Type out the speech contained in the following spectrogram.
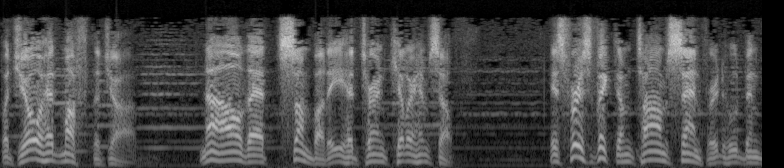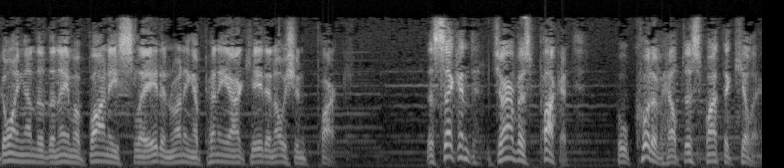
But Joe had muffed the job. Now that somebody had turned killer himself. His first victim, Tom Sanford, who'd been going under the name of Barney Slade and running a penny arcade in Ocean Park. The second, Jarvis Pocket, who could have helped us spot the killer.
